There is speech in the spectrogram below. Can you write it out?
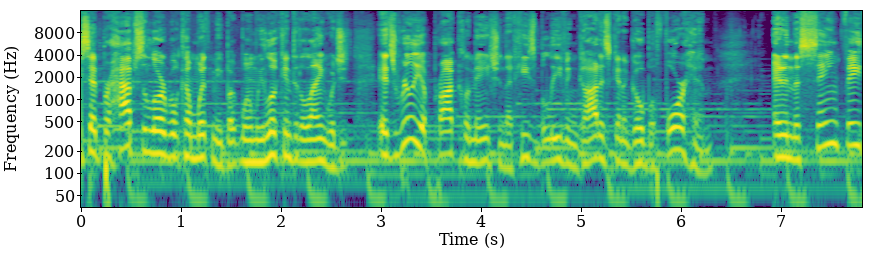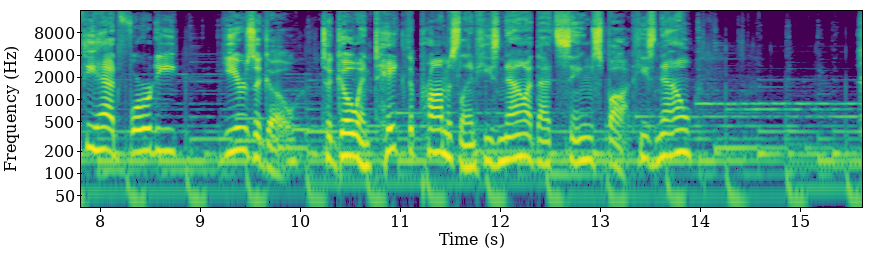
said, Perhaps the Lord will come with me, but when we look into the language, it's really a proclamation that he's believing God is going to go before him. And in the same faith he had 40 years ago to go and take the promised land, he's now at that same spot. He's now.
